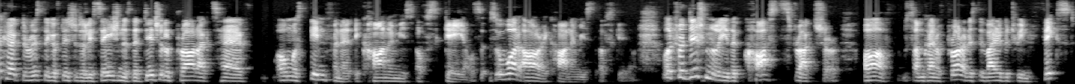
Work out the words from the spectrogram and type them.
characteristic of digitalization is that digital products have almost infinite economies of scale. So, so, what are economies of scale? Well, traditionally, the cost structure of some kind of product is divided between fixed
